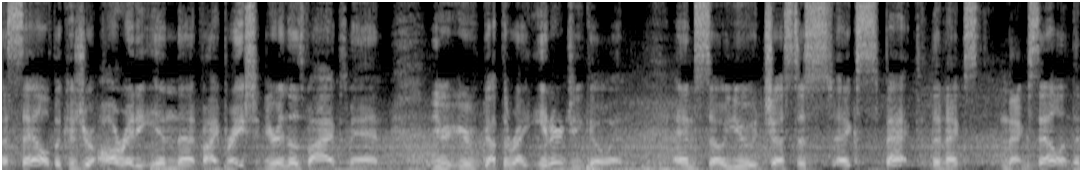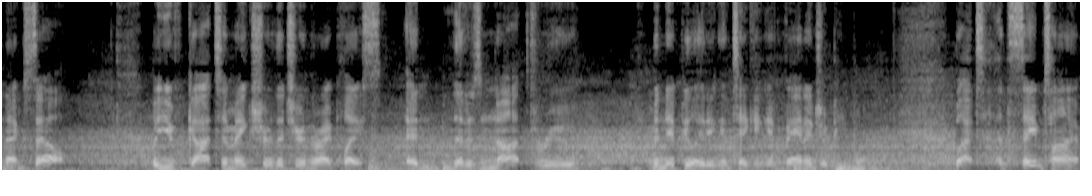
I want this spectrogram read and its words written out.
a sale because you're already in that vibration. You're in those vibes, man. you have got the right energy going. And so you just expect the next next sale and the next sale. But you've got to make sure that you're in the right place. And that is not through manipulating and taking advantage of people. But at the same time,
